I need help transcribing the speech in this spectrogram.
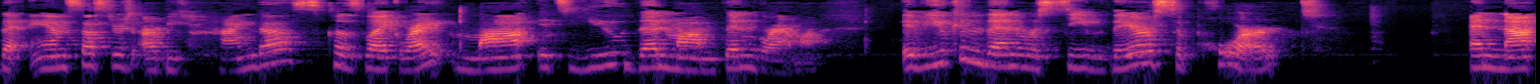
the ancestors are behind us. Because like right mom it's you then mom then grandma if you can then receive their support and not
